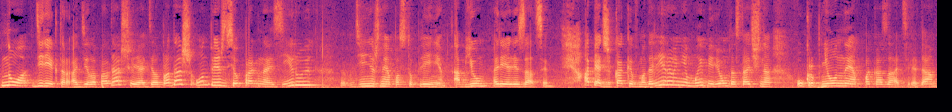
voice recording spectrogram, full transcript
но директор отдела продаж или отдел продаж, он прежде всего прогнозирует денежное поступление, объем реализации. Опять же, как и в моделировании, мы берем достаточно укрупненные показатели. Да.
